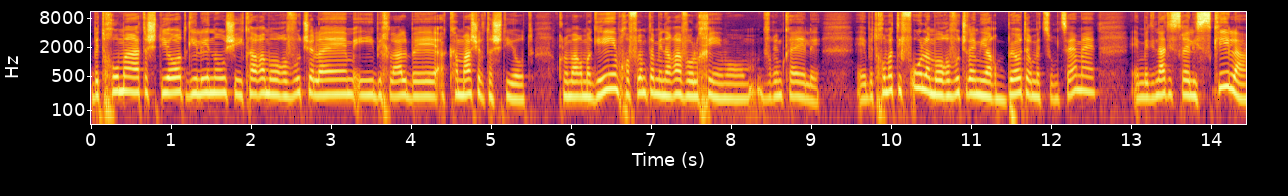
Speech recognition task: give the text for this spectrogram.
בתחום התשתיות גילינו שעיקר המעורבות שלהם היא בכלל בהקמה של תשתיות. כלומר, מגיעים, חופרים את המנהרה והולכים, או דברים כאלה. בתחום התפעול המעורבות שלהם היא הרבה יותר מצומצמת. מדינת ישראל השכילה,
